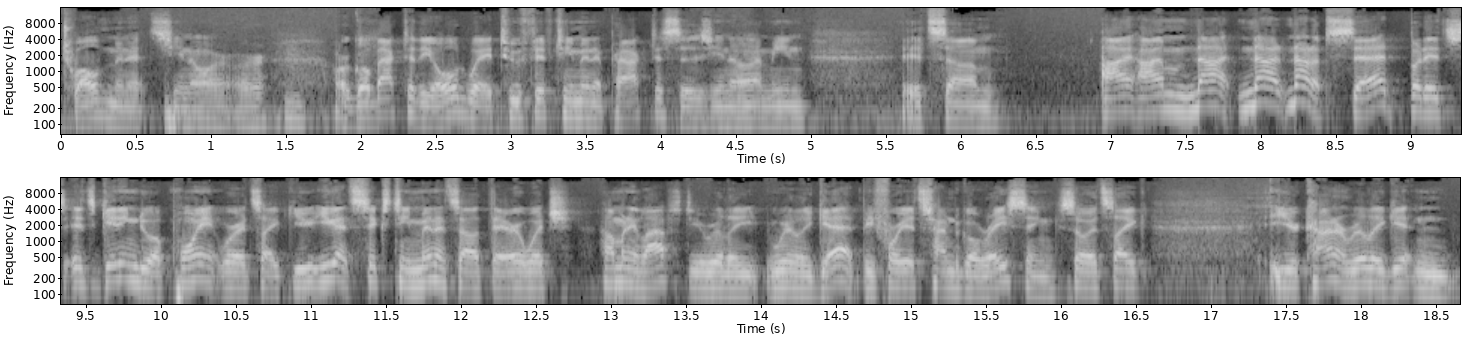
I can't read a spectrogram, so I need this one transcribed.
12 minutes. You know, or or, mm. or go back to the old way, two 15 minute practices. You know, I mean, it's um I, I'm not, not not upset, but it's it's getting to a point where it's like you, you got 16 minutes out there, which how many laps do you really really get before it's time to go racing? So it's like you're kind of really getting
